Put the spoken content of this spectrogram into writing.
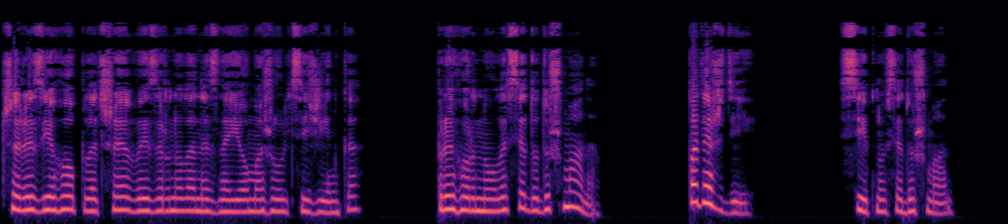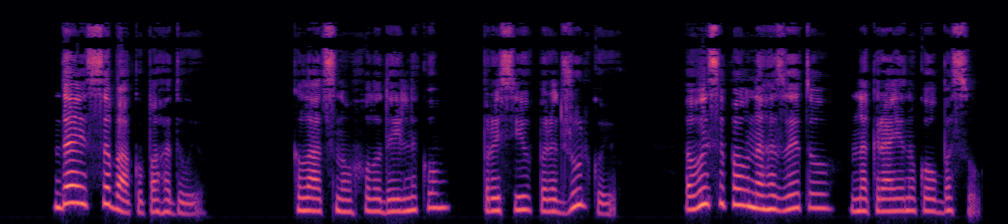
Через його плече визирнула незнайома жульці жінка, пригорнулася до душмана. Подожди, сіпнувся душман. Дай собаку погадую. Клацнув холодильником, присів перед жулькою, висипав на газету накраєну ковбасу.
